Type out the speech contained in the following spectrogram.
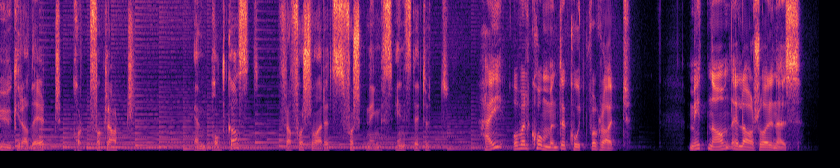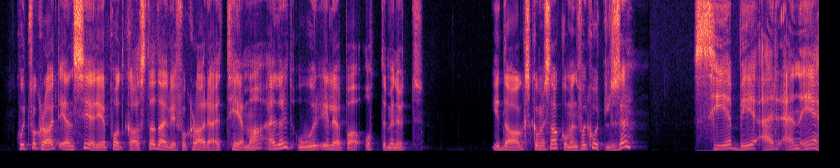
Ugradert kort forklart. En podkast fra Forsvarets forskningsinstitutt. Hei og velkommen til Kort forklart. Mitt navn er Lars Årenes. Kort forklart er en serie podkaster der vi forklarer et tema eller et ord i løpet av åtte minutter. I dag skal vi snakke om en forkortelse. CBRNE.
